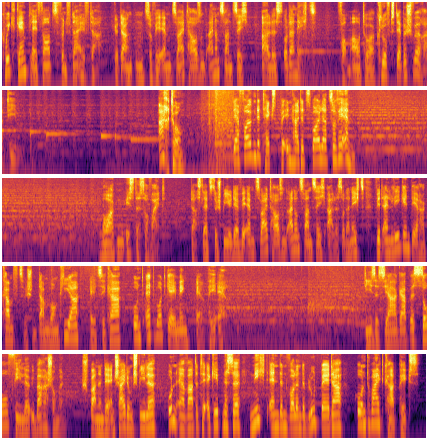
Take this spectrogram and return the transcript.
Quick Gameplay Thoughts 5.11. Gedanken zur WM 2021. Alles oder nichts. Vom Autor Kluft der Beschwörer-Team. Achtung! Der folgende Text beinhaltet Spoiler zur WM. Morgen ist es soweit. Das letzte Spiel der WM 2021, Alles oder Nichts, wird ein legendärer Kampf zwischen Damwon Kia, LCK und Edward Gaming, LPL. Dieses Jahr gab es so viele Überraschungen. Spannende Entscheidungsspiele, unerwartete Ergebnisse, nicht enden wollende Blutbäder und Wildcard-Picks.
